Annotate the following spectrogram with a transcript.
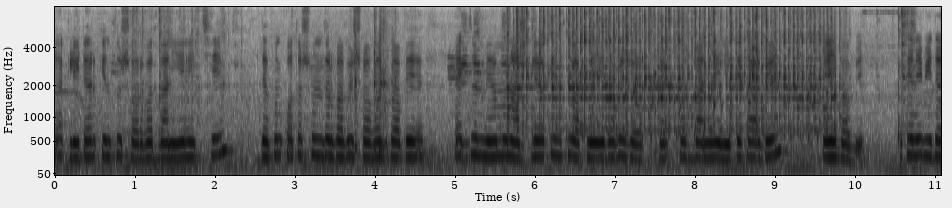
এক লিটার কিন্তু শরবত বানিয়ে নিচ্ছি। দেখুন কত সুন্দরভাবে, সহজভাবে একজন মেহমান আসলেও কিন্তু আপনি এইভাবে বানিয়ে নিতে পারবেন। এইভাবে। এখানে বিদায়।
